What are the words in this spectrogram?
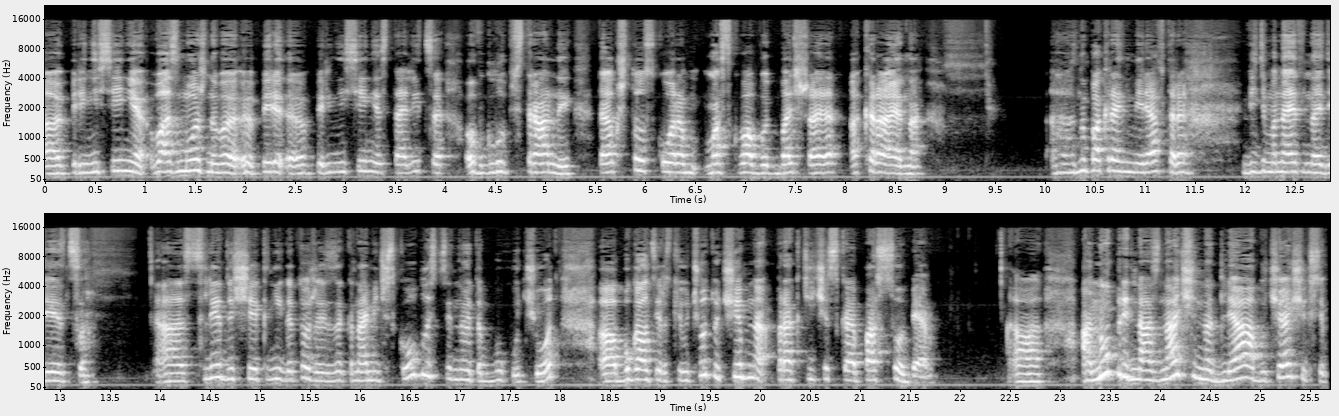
э, перенесения, возможного э, э, перенесения столицы вглубь страны. Так что скоро Москва будет большая окраина. Ну, по крайней мере, авторы, видимо, на это надеются. А следующая книга тоже из экономической области, но это бухучет, бухгалтерский учет, учебно-практическое пособие. А, оно предназначено для обучающихся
